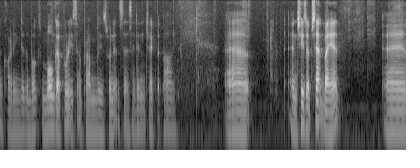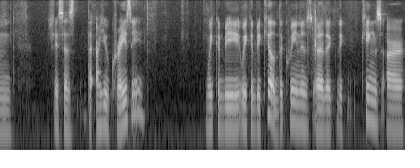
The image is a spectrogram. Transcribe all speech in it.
according to the books. Moga Purisa probably is what it says. I didn't check the Pali. Uh, and she's upset by it. And she says, "Are you crazy? We could be we could be killed. The queen is uh, the the kings are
